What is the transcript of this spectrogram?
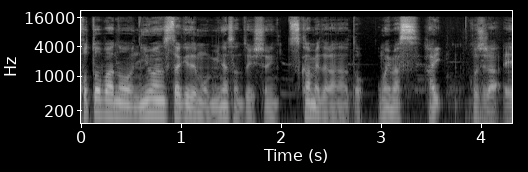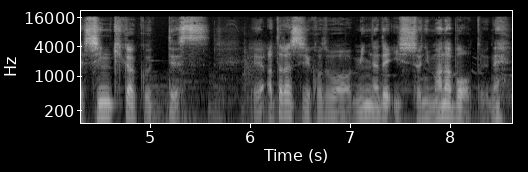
言葉のニュアンスだけでも皆さんと一緒につかめたらなと思います。はい。こちら、え新企画です、え新しい言葉をみんなで一緒に学ぼうというね。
